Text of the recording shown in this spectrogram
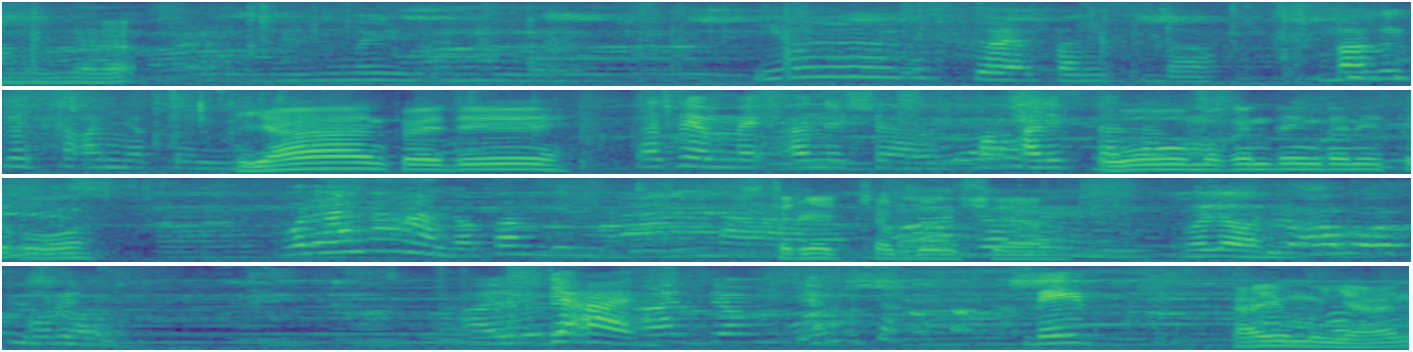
Wala. Ano. Yung square pants ba? Bagay kasi sa kanya to. eh. Yan, pwede. Kasi may ano siya, pang alis na. Oo, maganda yung ganito oh. Wala na ano, pang na. Stretchable siya. Wala na. Puro. Diyan. Babe. Ayaw mo yan?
